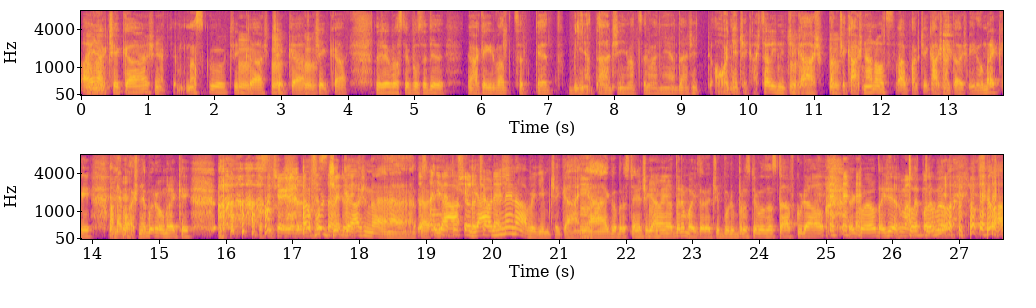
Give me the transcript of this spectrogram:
A jinak hmm. čekáš, jinak tě masku čekáš, hmm. čekáš, čekáš. Takže vlastně v podstatě nějakých 25 dní natáčení, 22 dní natáčení, hodně čekáš, celý dny čekáš, mm. pak čekáš na noc a pak čekáš na to, až vyjdou mreky, a nebo až nebudou mreky. To si člověk nebude A furt čekáš, ne, ne, ne. To ani já, netušil, do já jdeš. nenávidím čekání, mm. já jako prostě nečekám ani na ten boj, to radši půjdu prostě o zastávku dál, jako jo, takže to, to, to, bylo, to byla,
